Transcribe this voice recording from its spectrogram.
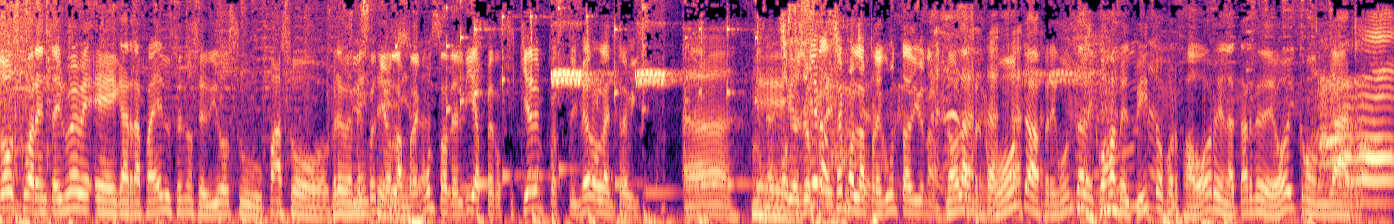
2.49, eh, Garrafael, usted nos dio su paso brevemente. Sí, señor, la mientras- pregunta del día, pero si quieren, pues primero la entrevista. Ah, Eh, O si quieren, hacemos la pregunta de una vez. No, la pregunta, pregunta de Cójame el Pito, por favor, en la tarde de hoy con Garra.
